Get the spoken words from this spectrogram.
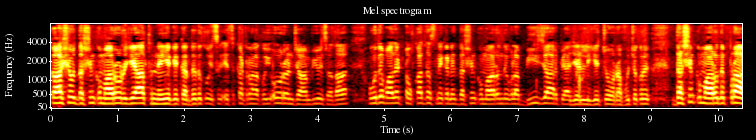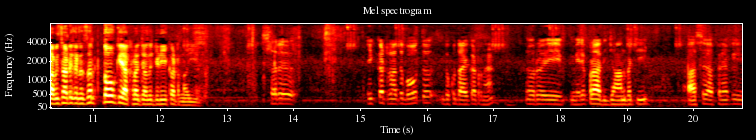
ਕਾਸ਼ ਉਹ ਦਰਸ਼ਨ ਕੁਮਾਰ ਹੋਰ ਜੇ ਹੱਥ ਨਹੀਂ ਅੱਗੇ ਕਰਦੇ ਤਾਂ ਕੋਈ ਇਸ ਘਟਨਾ ਦਾ ਕੋਈ ਹੋਰ ਅੰਜਾਮ ਵੀ ਹੋ ਸਕਦਾ। ਉਹਦੇ ਬਾਅਦ ਇਹ ਟੋਕਾ ਦੱਸਣੇ ਕੰਨੇ ਦਰਸ਼ਨ ਕੁਮਾਰ ਉਹਦੇ ਕੋਲ 20000 ਰੁਪਇਆ ਜਿਹੜੇ ਲਈਏ ਚੋਰ ਰਫੂ ਚੱਕਰ ਦਰਸ਼ਨ ਕੁਮਾਰ ਉਹਦੇ ਭਰਾ ਵੀ ਸਾਡੇ ਕੰਨੇ ਸਰ ਤੋਂ ਕੀ ਆਖਣਾ ਚਾਹੁੰਦੇ ਜਿਹੜੀ ਇਹ ਘਟਨਾ ਹੋਈ ਹੈ? ਸਰ ਇਹ ਘਟਨਾ ਤਾਂ ਬਹੁਤ ਦੁਖਦਾਇਕ ਘਟਨਾ ਹੈ ਔਰ ਇਹ ਮੇਰੇ ਭਰਾ ਦੀ ਜਾਨ ਬਚੀ। ਅਸ ਆਖਦੇ ਕਿ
